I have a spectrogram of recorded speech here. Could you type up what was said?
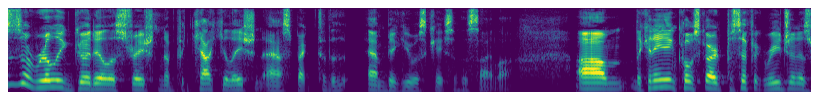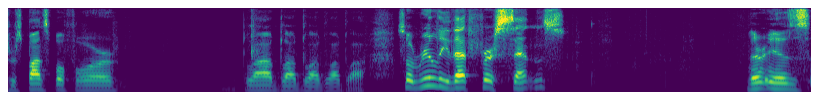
is a really good illustration of the calculation aspect to the ambiguous case of the sine law. Um, the Canadian Coast Guard Pacific region is responsible for blah, blah, blah, blah, blah. So, really, that first sentence, there is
